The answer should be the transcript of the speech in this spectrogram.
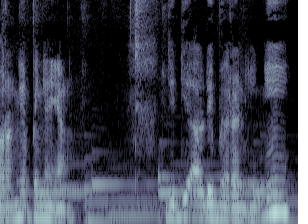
orangnya penyayang. Jadi Aldebaran ini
